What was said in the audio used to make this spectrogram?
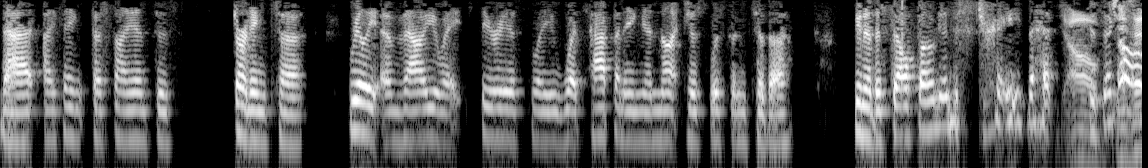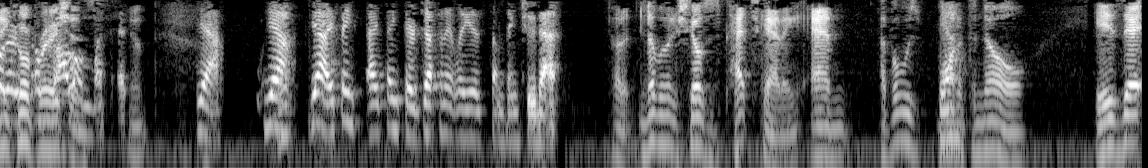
that I think the science is starting to really evaluate seriously what's happening and not just listen to the you know the cell phone industry that oh, like, oh, any corporations. No problem with it. Yeah. yeah. Yeah, yeah, I think I think there definitely is something to that. Got it. Another one skills is PET scanning, and I've always Yeah. wanted to know: is there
